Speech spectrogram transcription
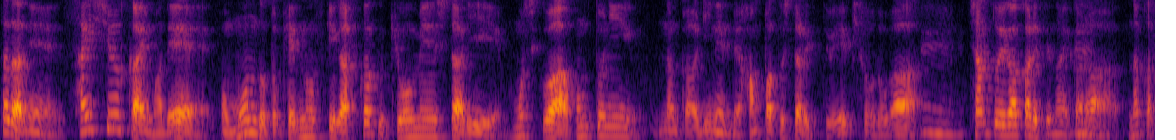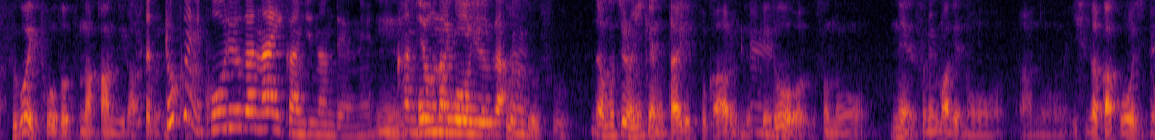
ただね最終回までモンドと健之助が深く共鳴したりもしくは本当になんか理念で反発したりっていうエピソードがうん。ちゃんと描かれてないから、なんかすごい唐突な感じがするんですよ。特に交流がない感じなんだよね、うん。感情の交流が。そそうそうそう、だからもちろん意見の対立とかあるんですけど、そのねそれまでのあの石坂浩二と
